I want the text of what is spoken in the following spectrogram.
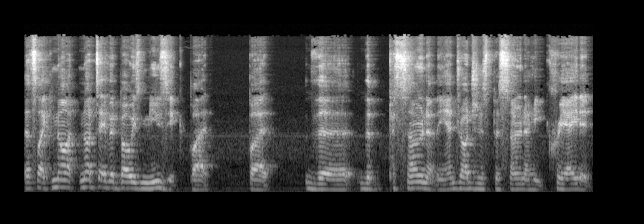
that's like not not David Bowie's music, but but the the persona, the androgynous persona he created,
